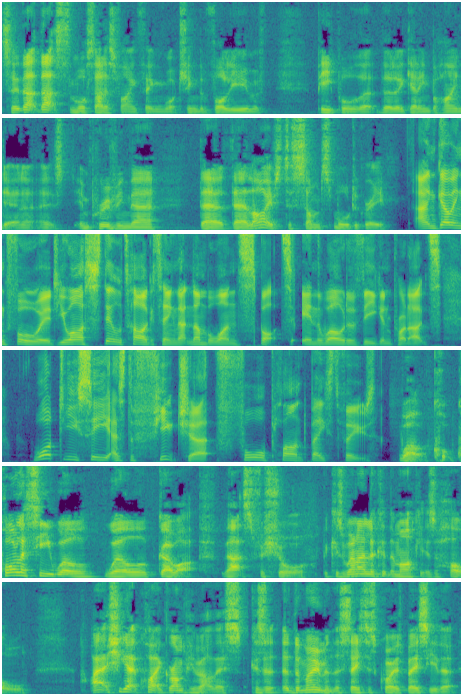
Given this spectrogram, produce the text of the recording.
So that that's the more satisfying thing, watching the volume of people that, that are getting behind it and it's improving their their their lives to some small degree. And going forward, you are still targeting that number one spot in the world of vegan products. What do you see as the future for plant-based food? Well, qu- quality will will go up. That's for sure. Because when I look at the market as a whole, I actually get quite grumpy about this because at, at the moment the status quo is basically that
